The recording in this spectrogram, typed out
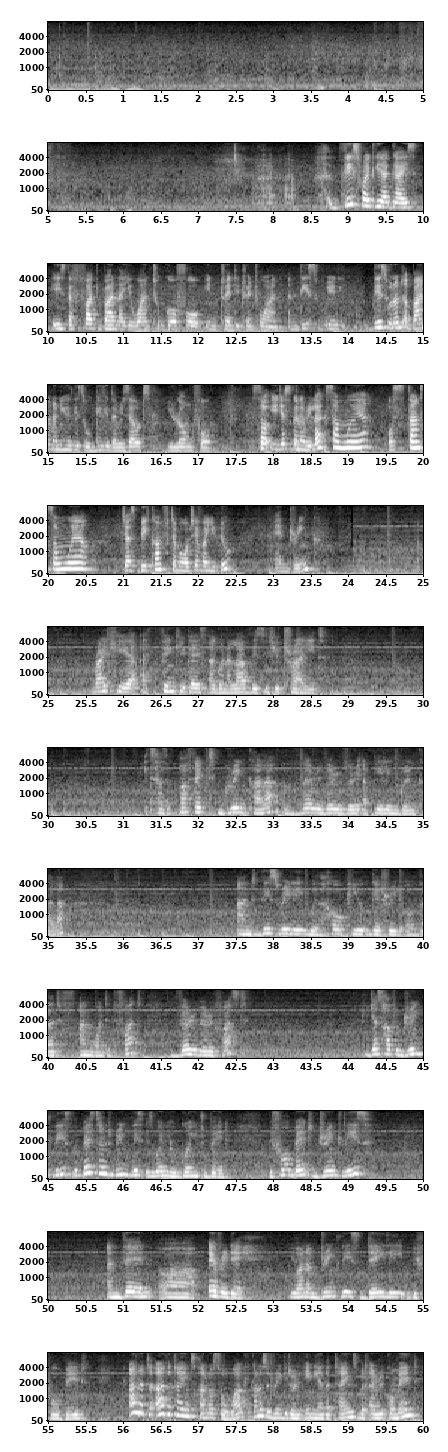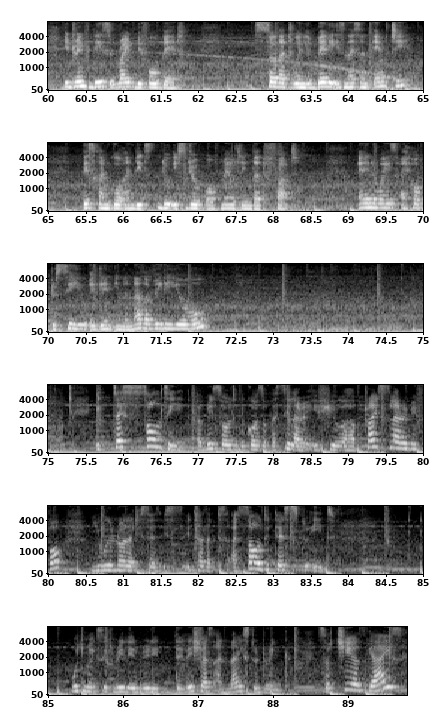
this right here guys is the fat burner you want to go for in 2021 and this really this will not abandon you this will give you the results you long for. So you're just gonna relax somewhere or stand somewhere just be comfortable whatever you do and drink. Right here i think you guys are gonna love this if you try it. It has a perfect green color a very very very appealing green color and this really will help you get rid of that unwanted fat very very fast. You just have to drink this. The best time to drink this is when you're going to bed. Before bed drink this. And then uh, every day. You want to drink this daily before bed. And at other times can also work. You can also drink it on any other times but i recommend you drink this right before bed. So that when your belly is nice and empty this can go and do its job of melting that fat. Anyways i hope to see you again in another video. It tastes salty a bit salty because of the celery. If you have tried celery before you will know that it says it has a, a salty taste to it which makes it really really delicious and nice to drink. So cheers guys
